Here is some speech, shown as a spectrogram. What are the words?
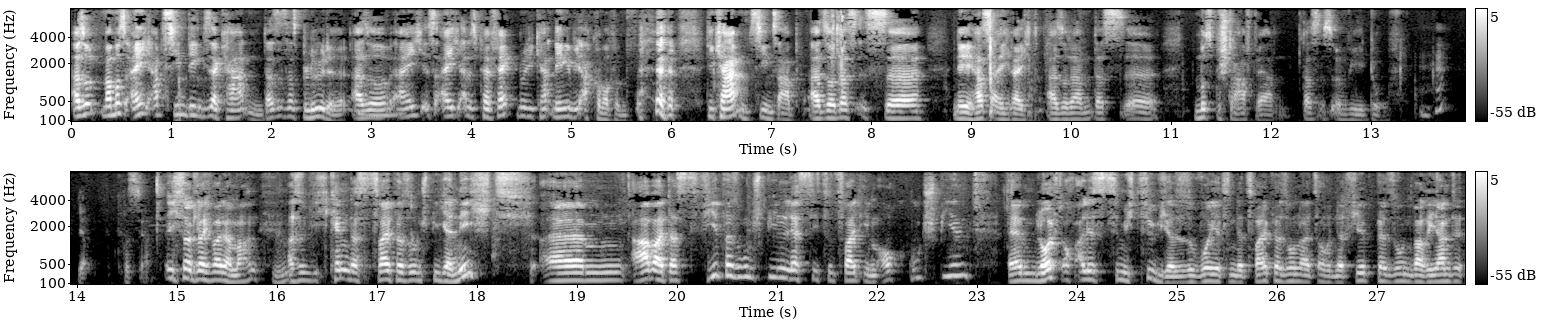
also man muss eigentlich abziehen wegen dieser Karten. Das ist das Blöde. Also eigentlich ist eigentlich alles perfekt, nur die Karten, nee, irgendwie 8,5. die Karten ziehen es ab. Also das ist, äh, nee, hast du eigentlich recht. Also dann, das äh, muss bestraft werden. Das ist irgendwie doof. Ja, Christian. Ich soll gleich weitermachen. Also ich kenne das Zwei-Personen-Spiel ja nicht, ähm, aber das Vier-Personen-Spiel lässt sich zu zweit eben auch gut spielen. Ähm, läuft auch alles ziemlich zügig. Also sowohl jetzt in der Zwei-Personen- als auch in der Vier-Personen-Variante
